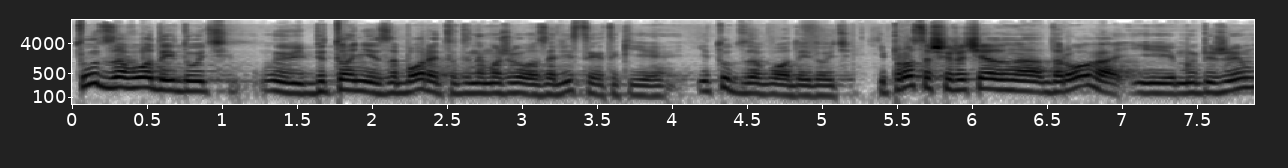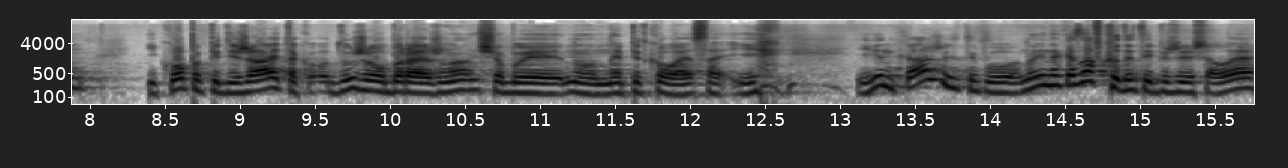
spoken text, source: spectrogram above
Тут заводи йдуть, ну, і бетонні забори, туди неможливо залізти такі, і тут заводи йдуть. І просто широчезна дорога, і ми біжимо, і копи під'їжджають так дуже обережно, щоб ну, не під колеса. І, і він каже, типу, ну він не казав, куди ти біжиш, але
